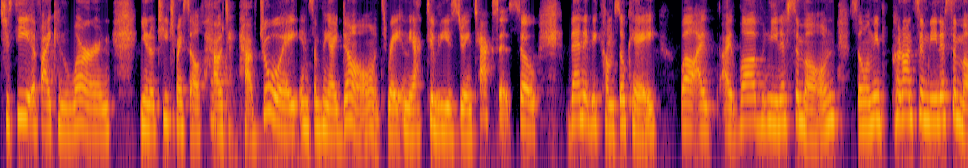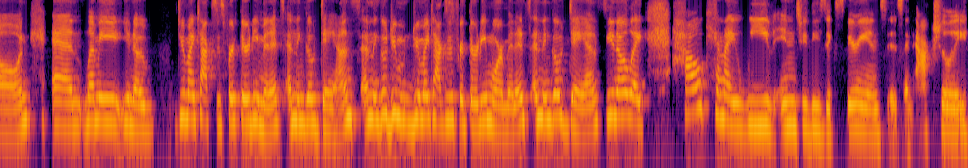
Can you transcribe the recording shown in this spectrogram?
to see if i can learn you know teach myself how to have joy in something i don't right? And the activity is doing taxes. So then it becomes okay well, I, I love Nina Simone. So let me put on some Nina Simone and let me, you know, do my taxes for 30 minutes and then go dance and then go do, do my taxes for 30 more minutes and then go dance you know like how can i weave into these experiences and actually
